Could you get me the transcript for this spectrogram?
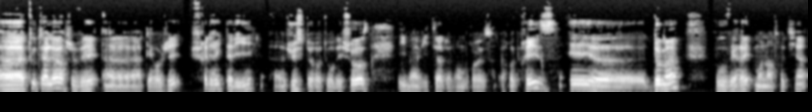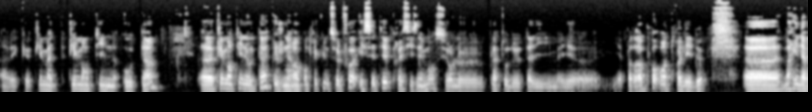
Euh, tout à l'heure je vais euh, interroger Frédéric Tally, euh, juste retour des choses. Il m'a invité à de nombreuses reprises et demain vous verrez mon entretien avec Clémentine Autin. Euh, Clémentine Autin, que je n'ai rencontrée qu'une seule fois, et c'était précisément sur le plateau de Thalie, mais euh, il n'y a pas de rapport entre les deux. Euh, Marina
